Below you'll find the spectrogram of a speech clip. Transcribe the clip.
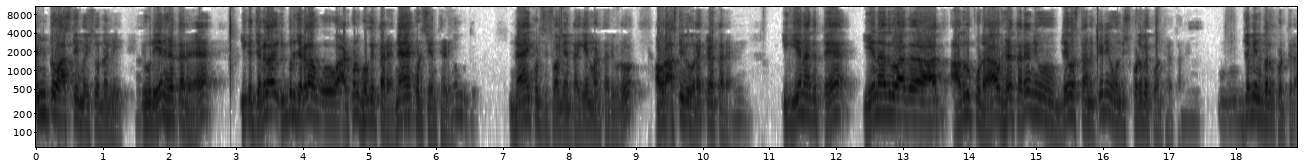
ಎಂಟು ಆಸ್ತಿ ಮೈಸೂರಿನಲ್ಲಿ. ಇವ್ರು ಏನ್ ಹೇಳ್ತಾರೆ ಈಗ ಜಗಳ ಇಬ್ರು ಜಗಳ ಆಡ್ಕೊಂಡು ಹೋಗಿರ್ತಾರೆ. ನ್ಯಾಯ ಕೊಡಿಸಿ ಅಂತ ಹೇಳಿ. ನ್ಯಾಯ ಕೊಡಿಸಿ ಸ್ವಾಮಿ ಅಂತ ಏನ್ ಮಾಡ್ತಾರೆ ಇವರು? ಅವ್ರ ಆಸ್ತಿ ವಿವರ ಕೇಳ್ತಾರೆ. ಈಗ ಏನಾಗುತ್ತೆ ಏನಾದ್ರೂ ಆಗ ಆದ್ರೂ ಕೂಡ ಅವ್ರು ಹೇಳ್ತಾರೆ ನೀವು ದೇವಸ್ಥಾನಕ್ಕೆ ನೀವು ಒಂದಿಷ್ಟು ಕೊಡಬೇಕು ಅಂತ ಹೇಳ್ತಾರೆ. ಜಮೀನು ಬರೆದು ಕೊಡ್ತೀರಾ?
